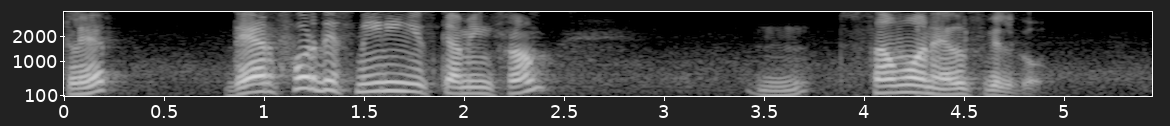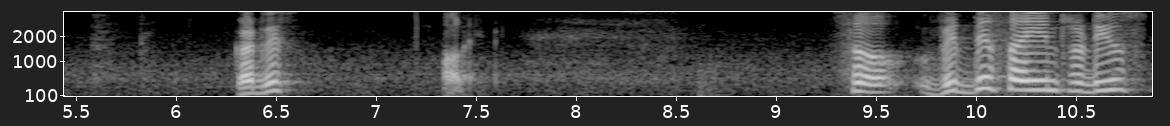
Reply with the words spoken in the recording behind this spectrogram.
Clear? Therefore, this meaning is coming from mm, someone else will go. Got this? All right. So, with this I introduced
